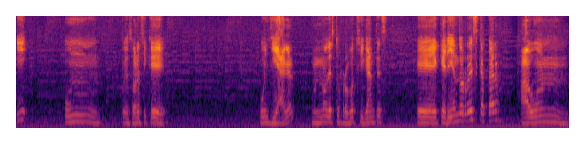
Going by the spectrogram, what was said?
y un pues ahora sí que un Jagger uno de estos robots gigantes eh, queriendo rescatar a un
